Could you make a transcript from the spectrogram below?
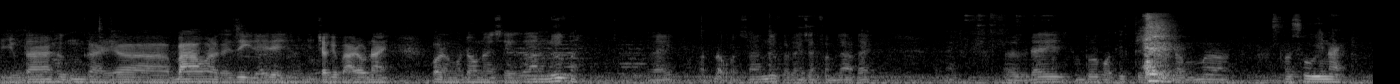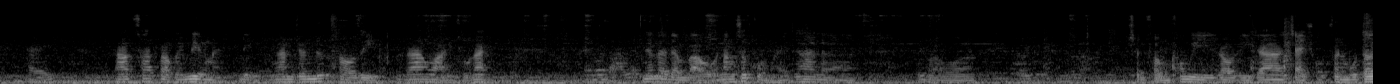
Thì chúng ta hững cái uh, bao hay là cái gì đấy để cho cái bã đầu này. Còn là một đầu này sẽ ra nước này. Đấy bắt đầu ra nước ở đây sản phẩm ra ở đây. Đấy. ở đây chúng tôi có thiết kế tấm cao su này. Đấy áp sát vào cái miệng này để ngăn cho nước sò gì ra ngoài chỗ này nhất là đảm bảo năng suất của máy, thứ hai là đảm bảo ờ, sản phẩm không bị rò rỉ ra, chảy xuống phần motor.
